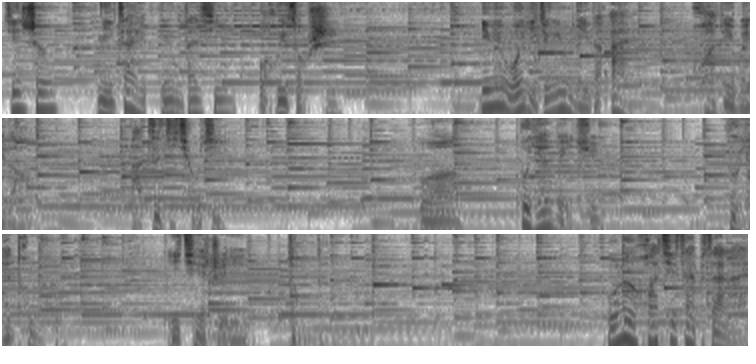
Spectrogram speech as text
今生，你再也不用担心我会走失，因为我已经用你的爱画地为牢，把自己囚禁。我不言委屈，不言痛苦，一切只因。无论花期在不再来，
